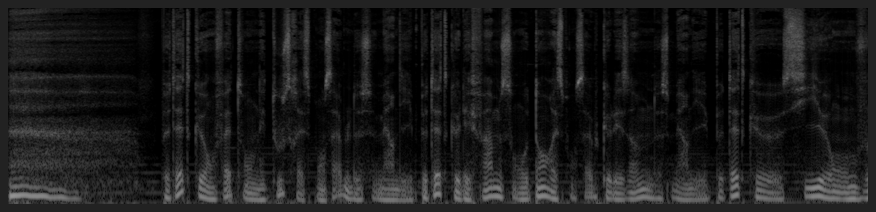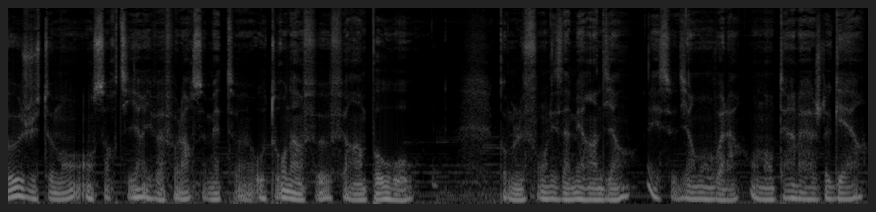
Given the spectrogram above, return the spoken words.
Ah. Peut-être qu'en fait on est tous responsables de ce merdier. Peut-être que les femmes sont autant responsables que les hommes de ce merdier. Peut-être que si on veut justement en sortir, il va falloir se mettre euh, autour d'un feu, faire un pot comme le font les Amérindiens, et se dire bon voilà, on enterre l'âge de guerre.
